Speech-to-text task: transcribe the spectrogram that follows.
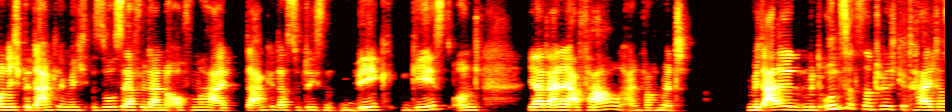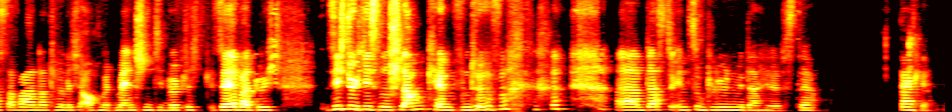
Und ich bedanke mich so sehr für deine Offenheit. Danke, dass du diesen Weg gehst und ja, deine Erfahrung einfach mit, mit allen, mit uns jetzt natürlich geteilt hast, aber natürlich auch mit Menschen, die wirklich selber durch, sich durch diesen Schlamm kämpfen dürfen, äh, dass du ihnen zum Blühen wieder hilfst. Ja. Danke.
